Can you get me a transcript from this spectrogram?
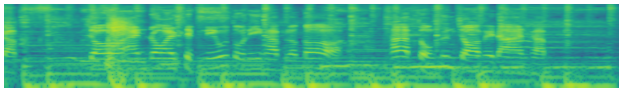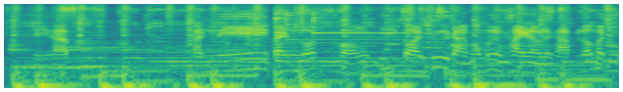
กับ จอ Android 10 นิ้วตัวนี้ครับ แล้วก็ภาพส่งขึ้นจอเพดานครับ นี่ครับคันนี้เป็นรถของพิธีกรชื่อดังของเมืองไทยเราเลยครับแล้วมาดู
